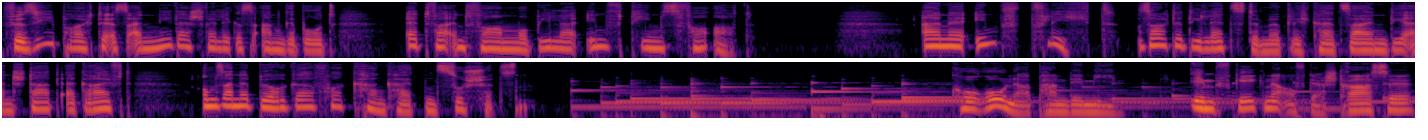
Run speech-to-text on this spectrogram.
Für sie bräuchte es ein niederschwelliges Angebot, etwa in Form mobiler Impfteams vor Ort. Eine Impfpflicht sollte die letzte Möglichkeit sein, die ein Staat ergreift, um seine Bürger vor Krankheiten zu schützen. Corona-Pandemie. Impfgegner auf der Straße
